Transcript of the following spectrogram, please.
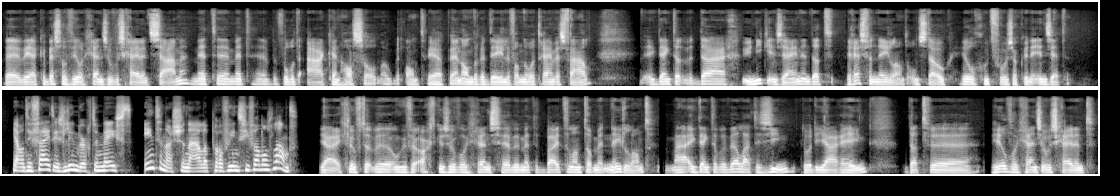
Wij werken best wel veel grensoverschrijdend samen met, uh, met uh, bijvoorbeeld Aken en Hassel, maar ook met Antwerpen en andere delen van Noord-Rijn-Westfalen. Ik denk dat we daar uniek in zijn en dat de rest van Nederland ons daar ook heel goed voor zou kunnen inzetten. Ja, want in feite is Limburg de meest internationale provincie van ons land. Ja, ik geloof dat we ongeveer acht keer zoveel grens hebben met het buitenland dan met Nederland. Maar ik denk dat we wel laten zien door de jaren heen dat we heel veel grensoverschrijdend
